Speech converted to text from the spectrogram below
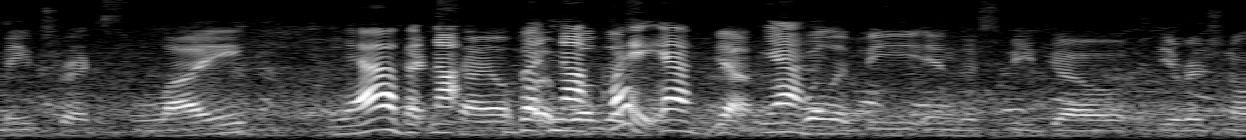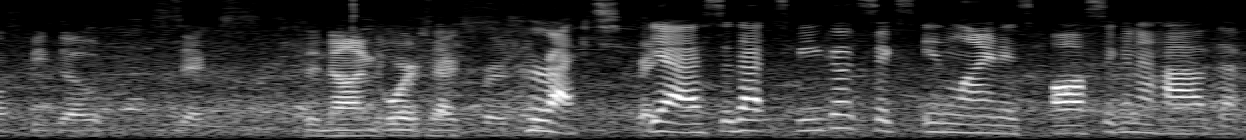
Matrix-like. Yeah, but textile, not, but, but not quite. This, yeah. yeah. Yeah. Will it be in the Speedgoat, the original Speedgoat 6? The non-Gore-Tex version? Correct. Great. Yeah, so that Speedgoat 6 inline is also going to have that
